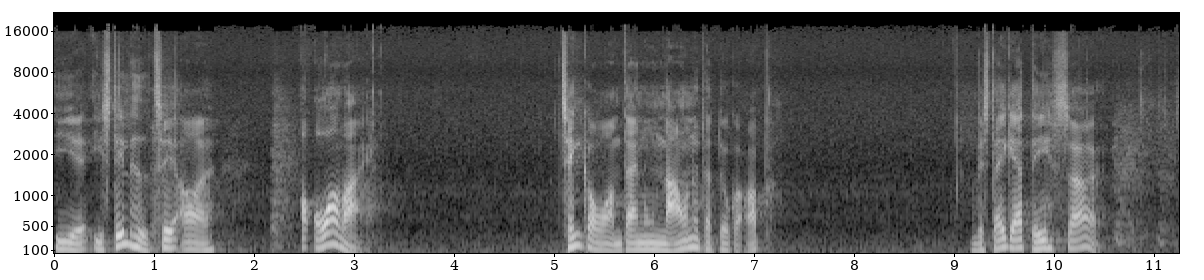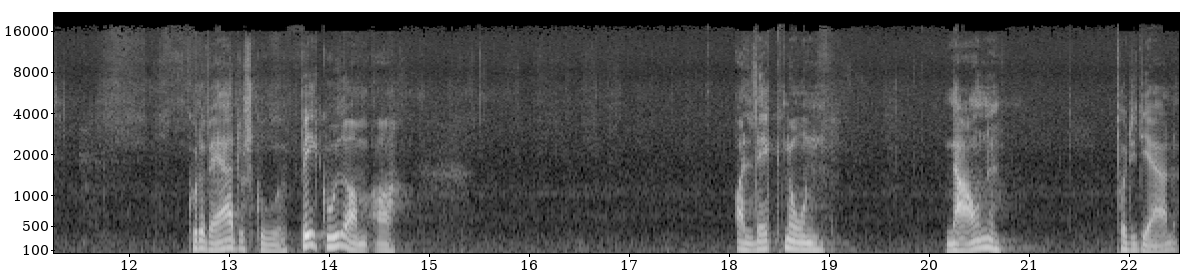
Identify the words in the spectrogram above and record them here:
i, øh, i stillhed til at, at overveje tænke over, om der er nogle navne, der dukker op. Hvis der ikke er det, så kunne det være, at du skulle bede Gud om at, at lægge nogle navne på dit hjerte.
